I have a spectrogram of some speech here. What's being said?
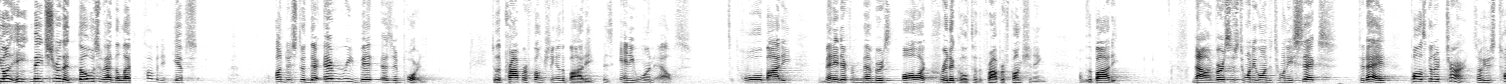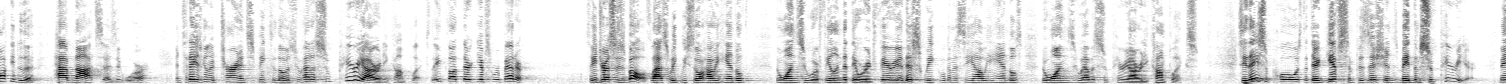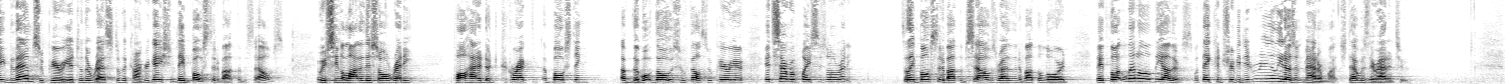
He made sure that those who had the less coveted gifts understood they're every bit as important to the proper functioning of the body as anyone else. It's a whole body, many different members, all are critical to the proper functioning of the body. Now, in verses 21 to 26, today, Paul's going to turn. So he was talking to the have nots, as it were, and today he's going to turn and speak to those who had a superiority complex. They thought their gifts were better. So he addresses both. Last week we saw how he handled the ones who were feeling that they were inferior. This week we're going to see how he handles the ones who have a superiority complex. See, they supposed that their gifts and positions made them superior, made them superior to the rest of the congregation. They boasted about themselves. We've seen a lot of this already. Paul had a correct boasting of the, those who felt superior in several places already. So they boasted about themselves rather than about the Lord. They thought little of the others. What they contributed really doesn't matter much. That was their attitude.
